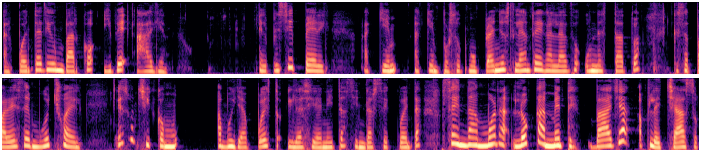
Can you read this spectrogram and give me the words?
al puente de un barco y ve a alguien. El príncipe Eric, a quien, a quien por su cumpleaños le han regalado una estatua que se parece mucho a él. Es un chico muy, muy apuesto y la sirenita, sin darse cuenta, se enamora locamente. Vaya a flechazo.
